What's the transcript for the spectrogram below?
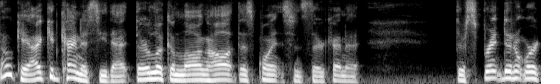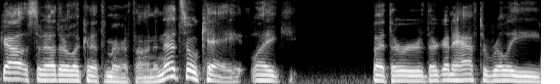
Okay, I could kind of see that. They're looking long haul at this point since they're kind of their sprint didn't work out, so now they're looking at the marathon, and that's okay. Like, but they're they're gonna have to really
